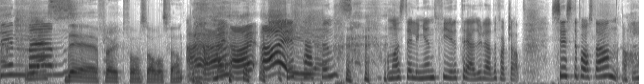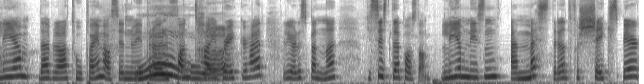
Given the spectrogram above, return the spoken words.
Jinn, man! Yes. det er flaut for en Star Wars-fan. Shit happens. Og nå er stillingen 4-3. Du leder fortsatt. Siste påstand. Liam, det ble to poeng, da, siden vi prøver en Oh. tiebreaker her. Eller gjør det spennende. Siste påstand. Liam Neeson er mest redd for Shakespeare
